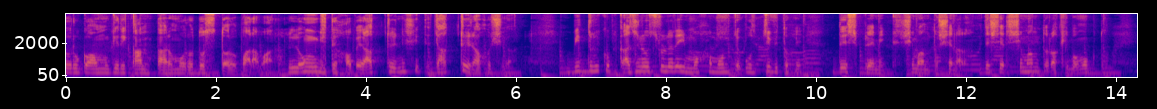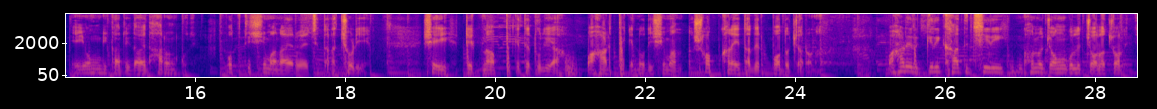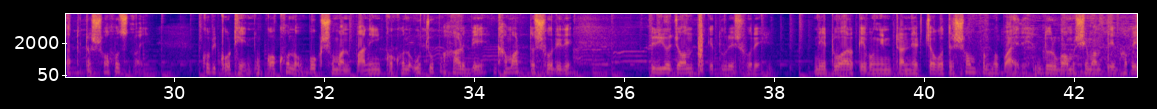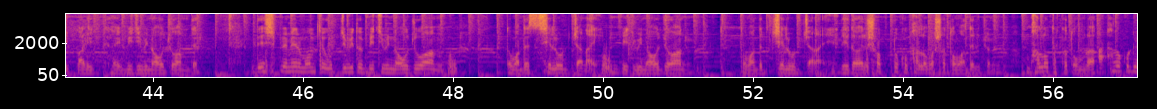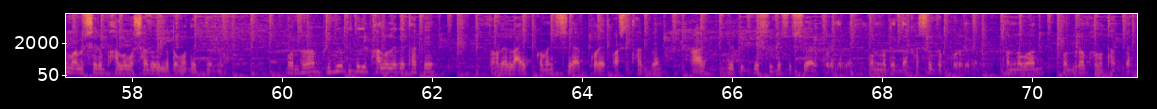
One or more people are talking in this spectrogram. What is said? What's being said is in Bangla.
দুর্গম গিরিকান্তার মরুদস্তর পারাবার লঙ্ঘিতে হবে রাত্রে নিশীতে যাত্রীরা হুঁশিয়ার। বিদ্রোহী কবি কাজী নজরুলের এই মহামন্ত্রে উজ্জীবিত হয়ে দেশপ্রেমিক সীমান্ত সেনারা দেশের সীমান্ত রাখিব মুক্ত এই অঙ্গীকার হৃদয়ে ধারণ করে প্রতিটি সীমানায় রয়েছে তারা ছড়িয়ে। সেই টেকনাফ থেকে তেঁতুলিয়া, পাহাড় থেকে নদী সীমান্ত, সবখানেই তাদের পদচারণা। পাহাড়ের গিরিখাত ঝিরি, ঘন জঙ্গলে চলাচল এতটা সহজ নয়। খুবই কঠিন। কখনো বুক সমান পানি, কখনো উঁচু পাহাড় বেয়ে ঘামার্ত শরীরে প্রিয়জন থেকে দূরে সরে। নেটওয়ার্ক এবং ইন্টারনেট জগতের সম্পূর্ণ বাইরে। দুর্গম সীমান্তে এভাবেই পাড়ি দিতে হয় বিজিবি নৌজওয়ানদের দেশপ্রেমের মন্ত্রে উজ্জীবিত বিজিবি নৌজওয়ান তোমাদের সেলুট জানাই। বিজিবি নৌজওয়ান তোমাদের সেলুট জানাই। হৃদয়ের সবটুকু ভালোবাসা তোমাদের জন্য। ভালো থেকো তোমরা। আঠারো কোটি মানুষের ভালোবাসা রইল তোমাদের জন্য। বন্ধুরা, ভিডিওটি যদি ভালো লেগে থাকে, তাহলে লাইক কমেন্ট শেয়ার করে পাশে থাকবেন আর ভিডিওটি বেশি বেশি শেয়ার করে দেবেন। অন্যদের দেখার সুযোগ করে দেবেন। ধন্যবাদ বন্ধুরা, ভালো থাকবেন।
